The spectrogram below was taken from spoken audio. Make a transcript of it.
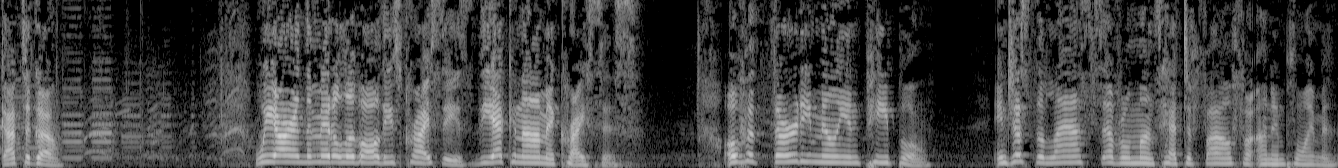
Got to go. We are in the middle of all these crises. The economic crisis. Over 30 million people in just the last several months had to file for unemployment.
